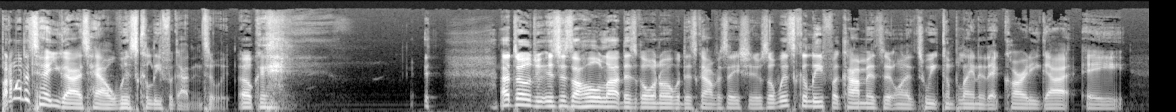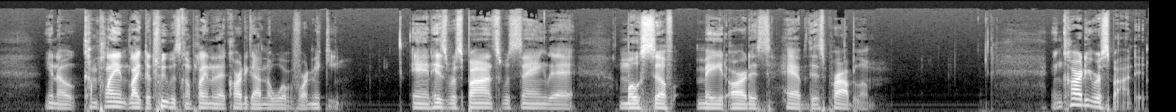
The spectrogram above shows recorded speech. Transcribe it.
But I'm going to tell you guys how Wiz Khalifa got into it. Okay. I told you it's just a whole lot that's going on with this conversation. So Wiz Khalifa commented on a tweet complaining that Cardi got a, you know, complain like the tweet was complaining that Cardi got an award before Nicki, and his response was saying that most self-made artists have this problem. And Cardi responded,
